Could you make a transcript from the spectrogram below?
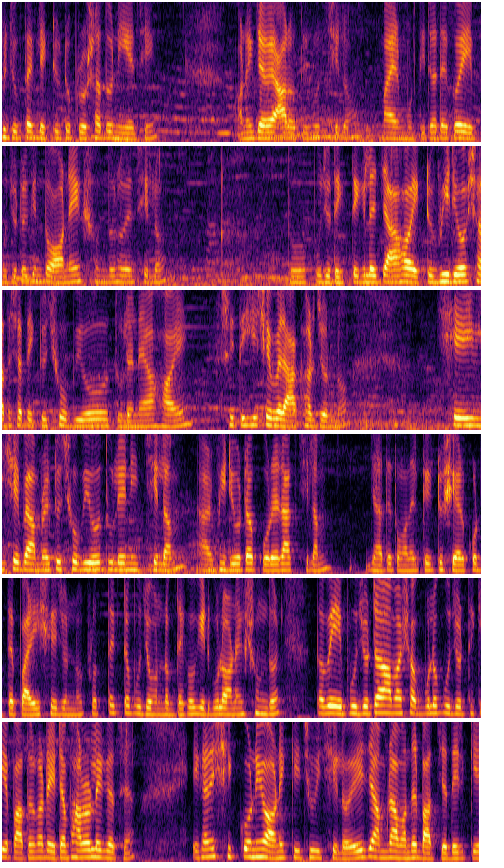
সুযোগ থাকলে একটু একটু প্রসাদও নিয়েছি। অনেক জায়গায় আরতি হচ্ছিল। মায়ের মূর্তিটা দেখো, এই পুজোটা কিন্তু অনেক সুন্দর হয়েছিল। তো পুজো দেখতে গেলে যা হয়, একটু ভিডিওর সাথে সাথে একটু ছবিও তুলে নেওয়া হয় স্মৃতি হিসেবে রাখার জন্য। সেই হিসেবে আমরা একটু ছবিও তুলে নিচ্ছিলাম আর ভিডিওটা করে রাখছিলাম। যাতে তোমাদেরকে একটু শেয়ার করতে পারি সেই জন্য প্রত্যেকটা পুজো মণ্ডপ দেখো, গেটগুলো অনেক সুন্দর। তবে এই পুজোটা আমার সবগুলো পুজোর থেকে পাথরঘাটা এটা ভালো লেগেছে। এখানে শিক্ষণীয় অনেক কিছুই ছিল। এই যে আমরা আমাদের বাচ্চাদেরকে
